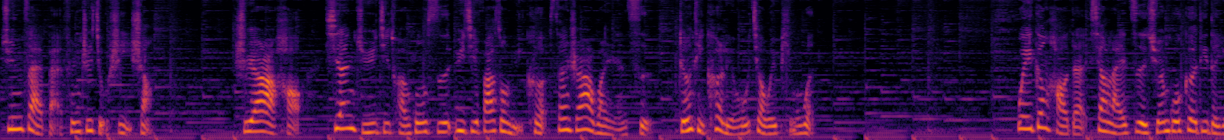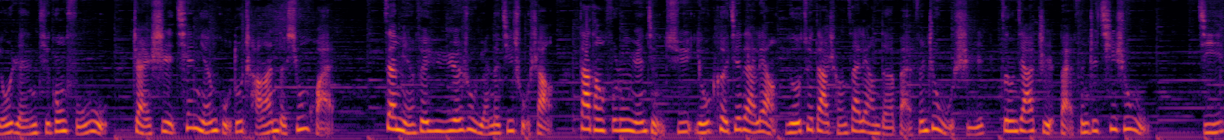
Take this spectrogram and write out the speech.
均在百分之九十以上。十月二号。西安局集团公司预计发送旅客三十二万人次，整体客流较为平稳。为更好地向来自全国各地的游人提供服务，展示千年古都长安的胸怀，在免费预约入园的基础上，大唐芙蓉园景区游客接待量由最大承载量的百分之五十增加至百分之七十五，即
